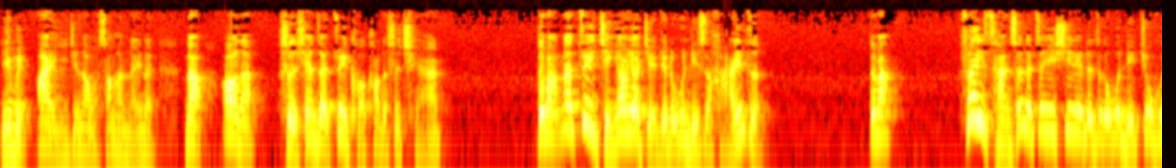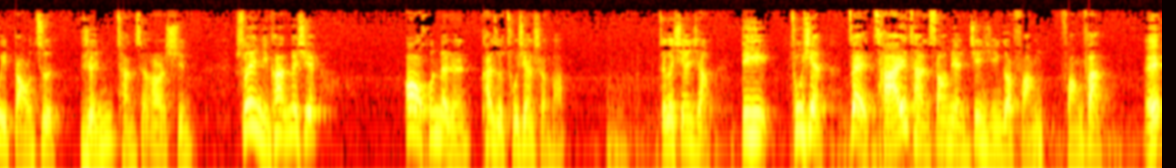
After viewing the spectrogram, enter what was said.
因为爱已经让我伤痕累累。那二呢？是现在最可靠的是钱，对吧？那最紧要要解决的问题是孩子，对吧？所以产生的这一系列的这个问题，就会导致人产生二心。所以你看那些二婚的人开始出现什么这个现象？第一，出现。在财产上面进行一个防防范，哎，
